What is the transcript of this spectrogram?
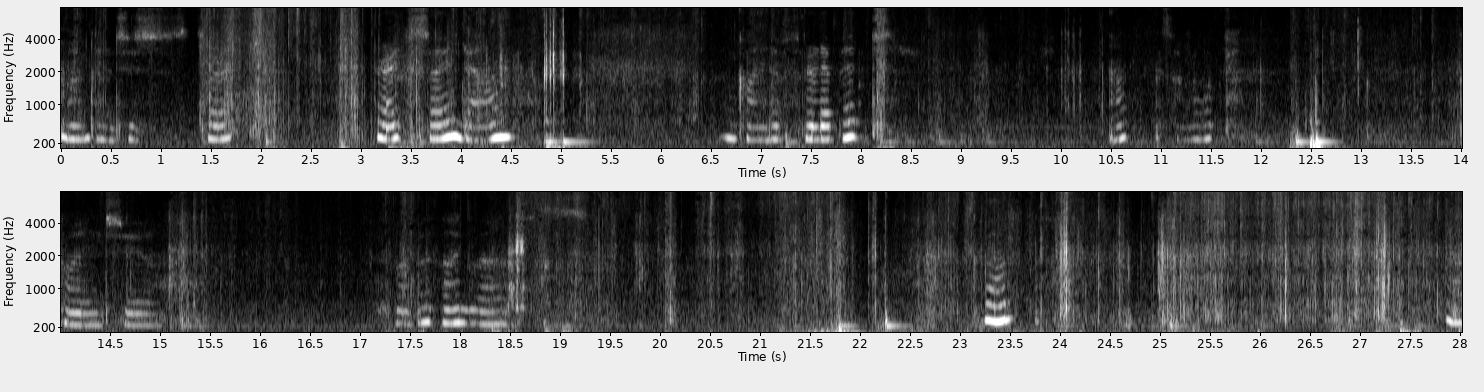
I'm going to start right side down. I'm going to flip it. Oh, it's not gonna work. Going to flip it like that. Good. There we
